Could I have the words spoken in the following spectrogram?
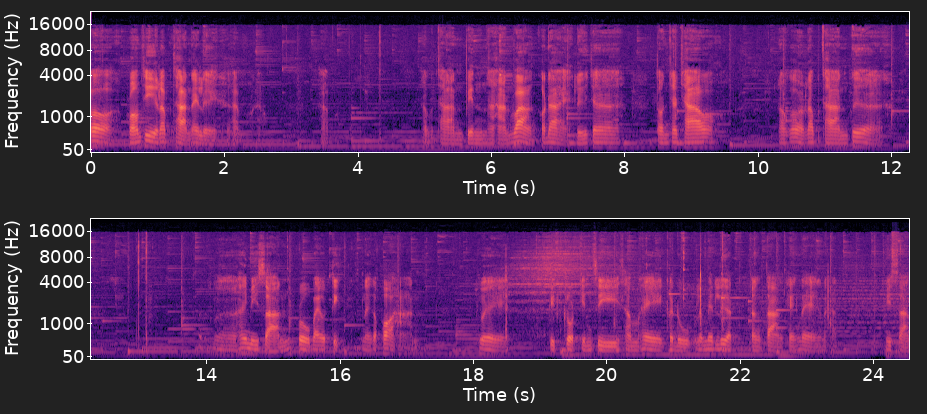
ก็พร้อมที่รับประทานได้เลยนะครับครับรับประทานเป็นอาหารว่างก็ได้ หรือจะตอนเช้าๆเราก็รับประทานเพื่ออให้มีสารโปรไบโอติกในกระเพาะอาหาร ช่วยติดกรดอินทรีย์ทำให้กระดูกและเม็ดเลือดต่างๆ แข็งแรงนะครับ มีสาร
